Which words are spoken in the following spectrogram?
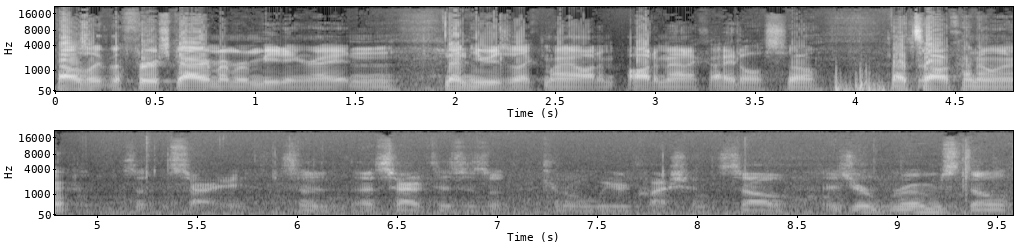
that was like the first guy I remember meeting, right? And then he was like my autom- automatic idol. So that's how it kind of went. So, sorry. So uh, sorry if this is a, kind of a weird question. So is your room still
